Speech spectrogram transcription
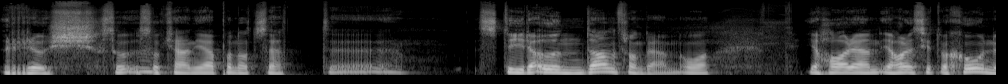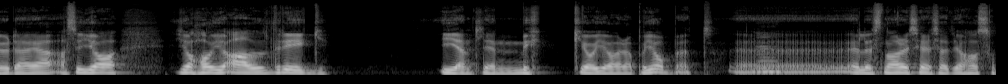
rush så, så kan jag på något sätt eh, styra undan från den. Och jag har en, jag har en situation nu där jag, alltså jag, jag har ju aldrig egentligen mycket att göra på jobbet. Eh, eller snarare så är det så att jag har så,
